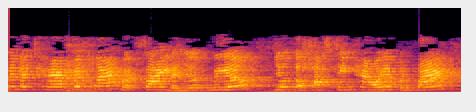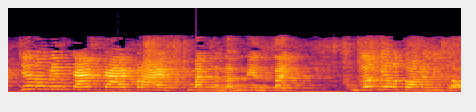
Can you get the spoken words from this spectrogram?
មានន័យថាពេលខ្លះ website ដែលយើង build យើងទៅ hosting ហើយប៉ុន្តែយើងនឹងមានការកែប្រែ maintenance វាបន្តិចអញ្ចឹងយើងអត់ទាន់ឲ្យ user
